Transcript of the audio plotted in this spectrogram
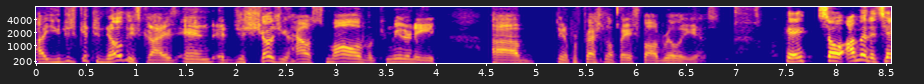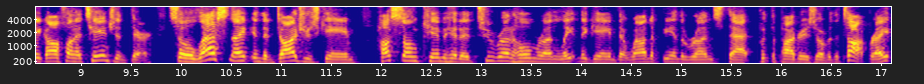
Uh, you just get to know these guys, and it just shows you how small of a community, uh, you know, professional baseball really is. Okay, so I'm going to take off on a tangent there. So last night in the Dodgers game, Ha-Seong Kim hit a two-run home run late in the game that wound up being the runs that put the Padres over the top, right?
